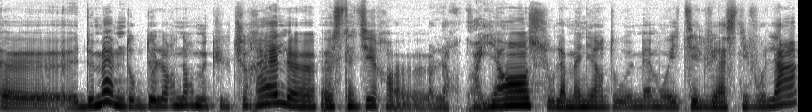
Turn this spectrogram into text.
euh, de même, donc de leurs normes culturelles, euh, c'est-à-dire euh, leurs croyances ou la manière dont eux-mêmes ont été élevés à ce niveau-là,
